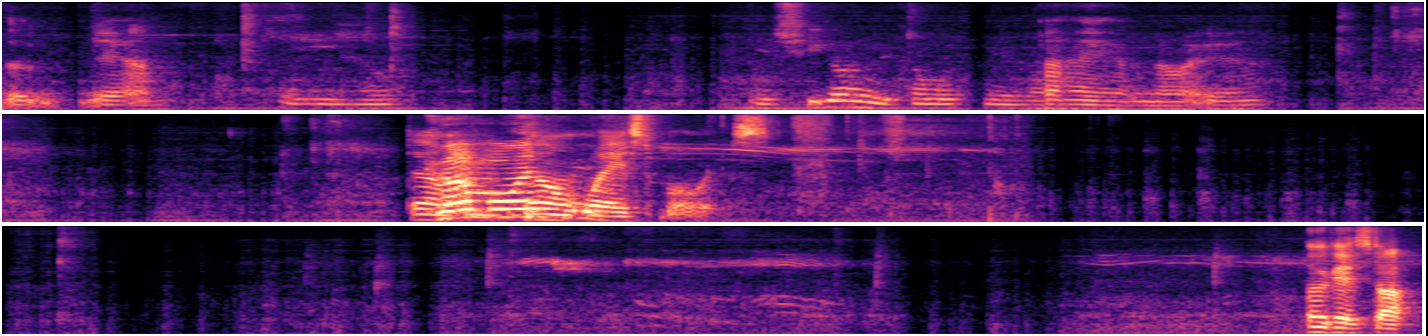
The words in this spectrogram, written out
The, yeah. Is she going to come with me or not? I have no idea. Don't, Come with don't me. waste bullets. Okay, stop.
